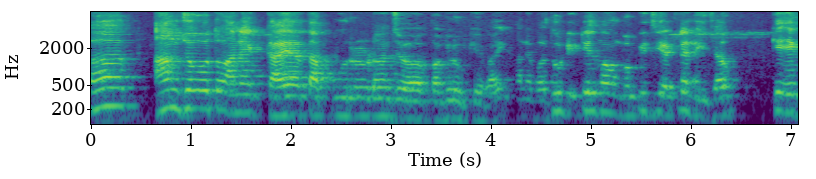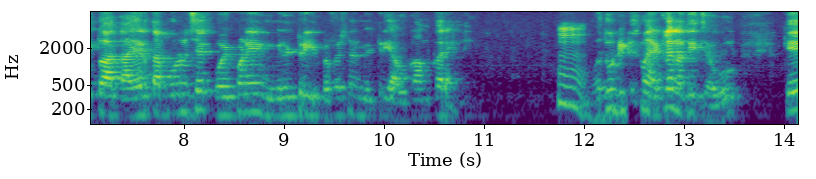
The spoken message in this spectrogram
આમ જોવો તો આને કાયરતાપૂર્ણ જ પગલું કહેવાય અને વધુ ડિટેલમાં હું ગોપીજી એટલે નહીં જાઉં. કે એક તો આ કાયરતાપૂર્ણ છે કોઈ પણ મિલિટરી પ્રોફેશનલ મિલિટરી આવું કામ કરે નહીં. વધુ ડિટેલમાં એટલે નથી જવું કે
